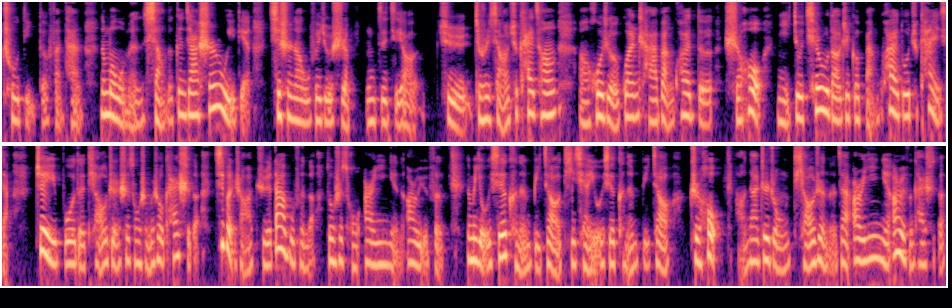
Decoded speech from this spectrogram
触底的反弹。那么我们想的更加深入一点，其实呢，无非就是你自己要。去就是想要去开仓，嗯，或者观察板块的时候，你就切入到这个板块多去看一下，这一波的调整是从什么时候开始的？基本上啊，绝大部分的都是从二一年的二月份，那么有一些可能比较提前，有一些可能比较。之后，啊，那这种调整呢，在二一年二月份开始的，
